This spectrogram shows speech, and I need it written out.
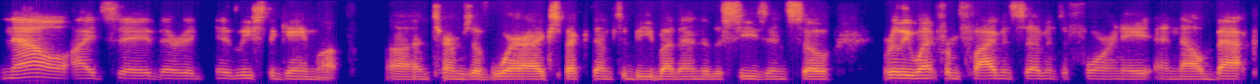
now I'd say they're at least a game up uh, in terms of where I expect them to be by the end of the season. So really went from five and seven to four and eight, and now back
